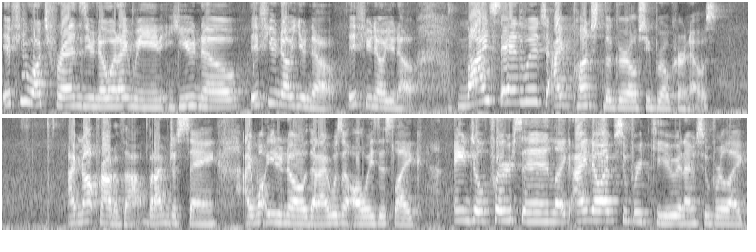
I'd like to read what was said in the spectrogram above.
if you watch Friends, you know what I mean. You know. If you know, you know. If you know, you know. My sandwich, I punched the girl, she broke her nose. I'm not proud of that, but I'm just saying, I want you to know that I wasn't always this like angel person. Like, I know I'm super cute and I'm super like,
